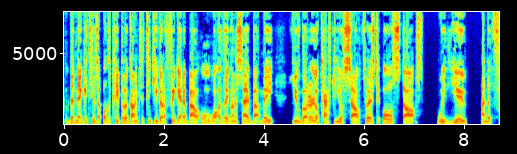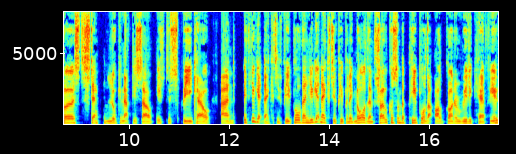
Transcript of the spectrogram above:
the negatives that other people are going to think. You've got to forget about, oh, what are they going to say about me? You've got to look after yourself first. It all starts with you. And the first step in looking after yourself is to speak out. And if you get negative people, then you get negative people. Ignore them. Focus on the people that are going to really care for you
